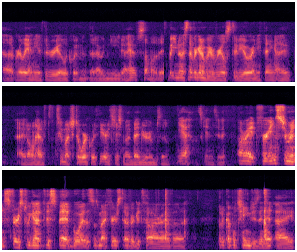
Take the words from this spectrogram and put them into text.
uh, really any of the real equipment that I would need. I have some of it, but you know it's never going to be a real studio or anything. I I don't have too much to work with here. It's just my bedroom, so yeah, let's get into it. All right, for instruments, first we got this bad boy. This was my first ever guitar. I've uh, put a couple changes in it. I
